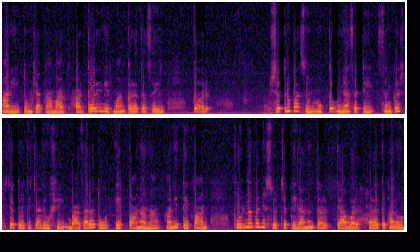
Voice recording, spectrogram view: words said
आणि तुमच्या कामात अडथळे निर्माण करत असेल तर शत्रूपासून मुक्त होण्यासाठी संकष्ट चतुर्थीच्या दिवशी बाजारातून एक पान आणा आणि ते पान पूर्णपणे स्वच्छ केल्यानंतर त्यावर हळद घालून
